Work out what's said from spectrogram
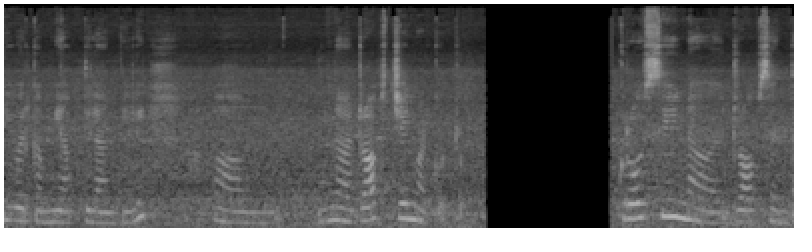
ಫೀವರ್ ಕಮ್ಮಿ ಆಗ್ತಿಲ್ಲ ಅಂತೇಳಿ ಡ್ರಾಪ್ಸ್ ಚೇಂಜ್ ಮಾಡಿಕೊಟ್ರು. ಕ್ರೋಸಿನ್ ಡ್ರಾಪ್ಸ್ ಅಂತ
